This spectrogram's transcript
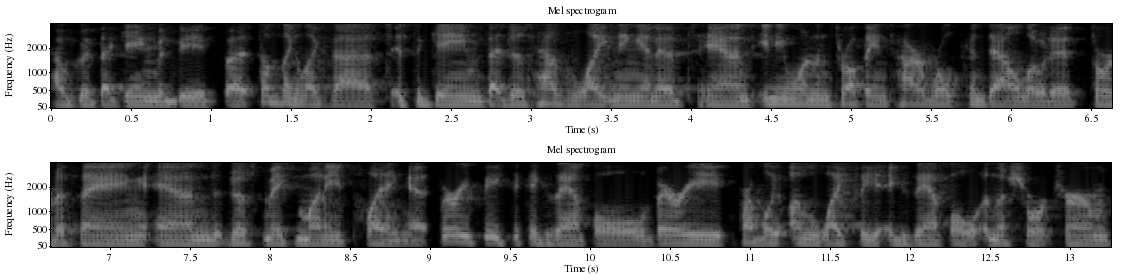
how good that game would be, but something like that. It's a game that just has lightning in it, and anyone throughout the entire world can download download it sort of thing and just make money playing it. Very basic example, very probably unlikely example in the short term.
